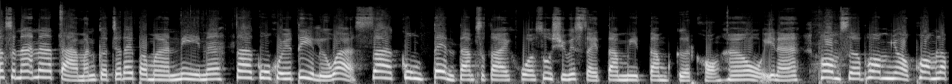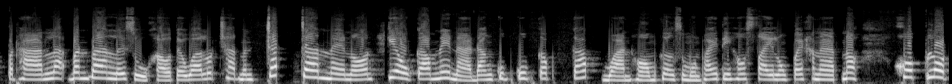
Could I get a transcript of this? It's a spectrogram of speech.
ลักษณะหน้าตามันก็จะได้ประมาณนี้นะ ซากุ้งโคโยตี้หรือว่าซากุ้งเต้นตามสไตล์ครัวสู้ชีวิตใส่ตามมีตามเกิดของเฮาอีนะ พร้อมเสิร์ฟพร้อมหยอกพร้อมรับประทานละบ้านๆเลยสู่เขาแต่ว่ารสชาติมันจัดจ้านแน่นอน เกี่ยวกำในหนาดังกุบกุบกับกับหวานหอมเครื่องสมุนไพรที่เฮาใส่ลงไปขนาดเนาะครบรส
